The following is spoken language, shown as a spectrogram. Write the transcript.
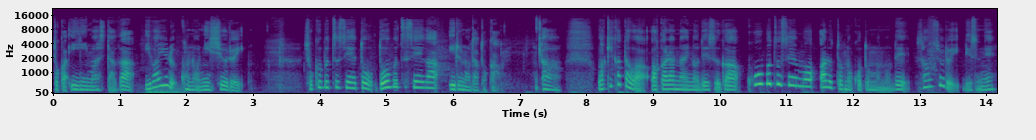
とか言いましたがいわゆるこの2種類植物性と動物性がいるのだとかああ分け方はわからないのですが鉱物性もあるとのことなので3種類ですね。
